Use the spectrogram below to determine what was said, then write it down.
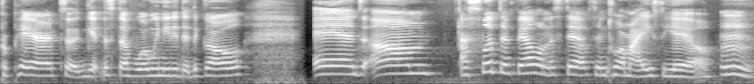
prepare to get the stuff where we needed it to go. And um, I slipped and fell on the steps and tore my ACL. Mm.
